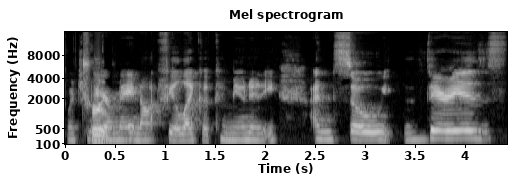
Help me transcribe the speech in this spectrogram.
which True. may or may not feel like a community. And so there is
